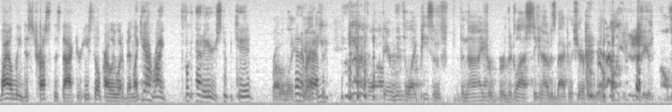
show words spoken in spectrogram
wildly distrusts this doctor, he still probably would have been like, "Yeah, right. Fuck out of here, you stupid kid." Probably. That never Yeah, happened. He, he could have walked there with the like piece of the knife or, or the glass sticking out of his back, and the sheriff would be like, "Oh, you did it to his mouth.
